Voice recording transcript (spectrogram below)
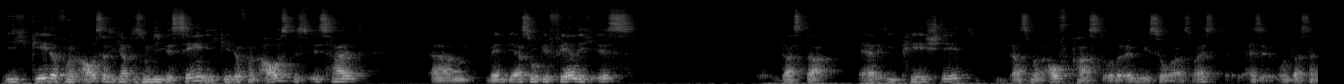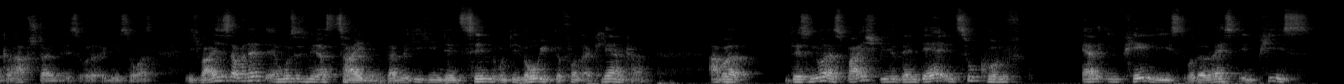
ich gehe davon aus, also ich habe das noch nie gesehen, ich gehe davon aus, das ist halt, ähm, wenn der so gefährlich ist, dass da RIP steht, dass man aufpasst oder irgendwie sowas, weißt also und dass dann Grabstein ist oder irgendwie sowas. Ich weiß es aber nicht, er muss es mir erst zeigen, damit ich ihm den Sinn und die Logik davon erklären kann. Aber das nur als Beispiel, wenn der in Zukunft RIP liest oder Rest in Peace,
